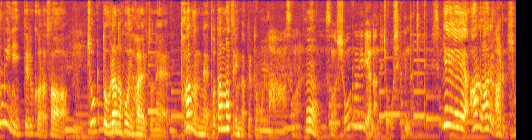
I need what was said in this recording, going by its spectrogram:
海に行ってるからさ、うん。うんちょっと裏の方に入るとねうん。多分ねトタン祭りになってると思う。よ、ああそうなんですね、うん。その湘南エリアなんでちょっとおしゃれになっちゃってるんですよ。いやいやいやあるある。ある。湘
